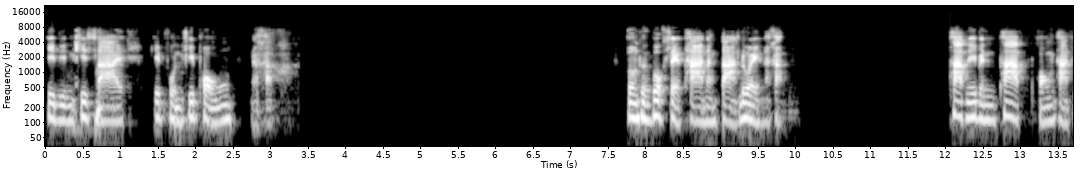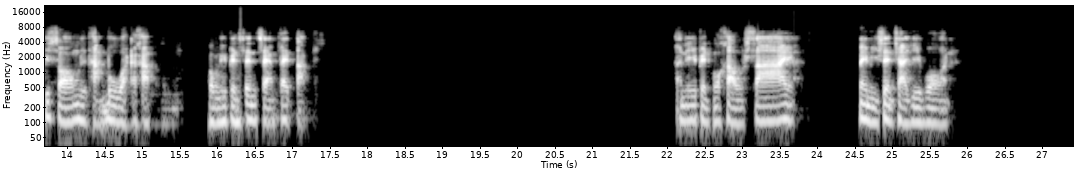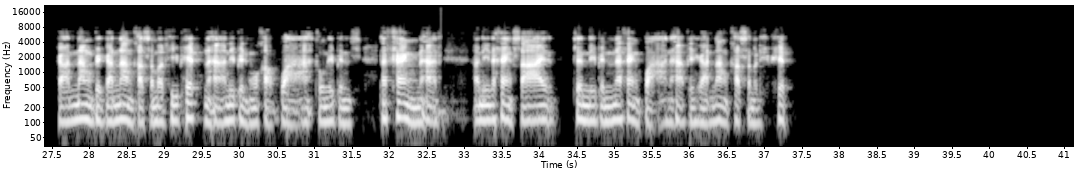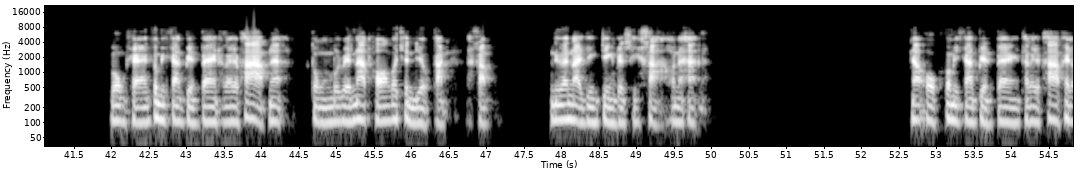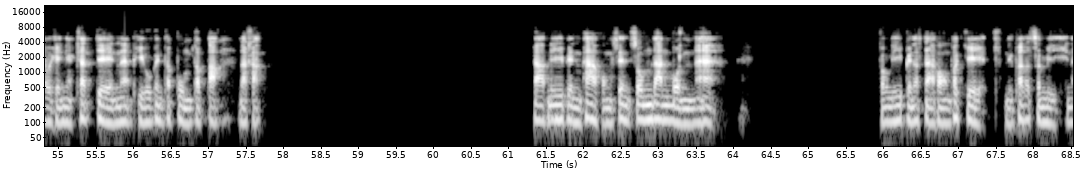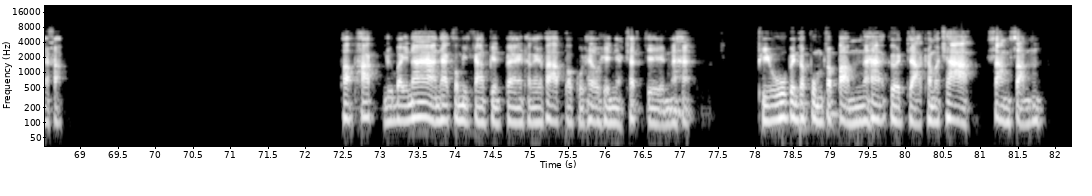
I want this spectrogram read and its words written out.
ขี้ดินขี้ทรายขี้ฝุ่นขี้ผงนะครับ รวมถึงพวกเศษทานต่างๆด้วยนะครับ ภาพนี้เป็นภาพของฐานที่สองหรือฐานบัวนะครับ ตรงนี้เป็นเส้นแสมใต้ตักอันนี้เป็นหัวเข่าซ้าย ไม่มีเส้นชายจีวร การนั่งเป็นการนั่งขัดสมาธิเพชรนะฮะอันนี้เป็นหัวเข่าขวา ตรงนี้เป็นหน้าแข้งนะฮะอันนี้หน้าแข้งซ้าย เส้นนี้เป็นหน้าแข้งขวานะฮะเป็นการนั่งขัดสมาธิเพชร วงแขนก็มีการเปลี่ยนแปลงทางกายภาพนะ ตรงบริเวณหน้าท้องก็เช่นเดียวกันนะครับ เนื้อในจริง ๆ เป็นสีขาวนะฮะหน้าอกก็มีการเปลี่ยนแปลงทางกายภาพให้เราเห็นอย่างชัดเจนนะ ผิวเป็นตะปุ่มตะป่ำนะครับภาพนี้เป็นภาพของเส้นส้มด้านบนนะฮะ ตรงนี้เป็นลักษณะของพระเกศหรือพระรัศมีนะครับ พระพักหรือใบหน้านะฮะก็มีการเปลี่ยนแปลงทางกายภาพปรากฏให้เราเห็นอย่างชัดเจนนะฮะผิวเป็นตะปุ่มตะป่ำนะฮะเกิดจากธรรมชาติสร้างสรรค์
